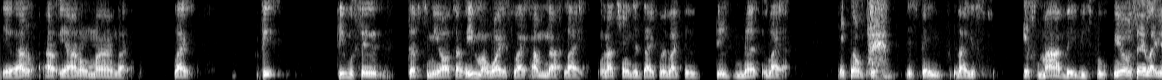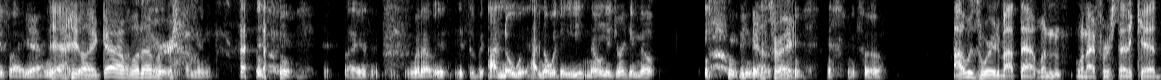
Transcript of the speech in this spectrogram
Yeah, I don't. I, yeah, I don't mind like like people say stuff to me all the time. Even my wife, like I'm not like when I change a diaper, like the big met, like it don't it's, it's baby like it's it's my baby's poop. You know what I'm saying? Like it's like yeah, yeah. You're like ah, whatever. I mean, like it's whatever. It's it's a, I know what I know what they eat, and they're only drinking milk. That's right. so, I was worried about that when when I first had a kid,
